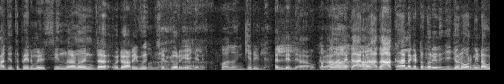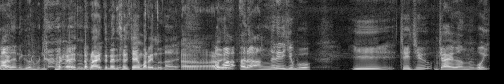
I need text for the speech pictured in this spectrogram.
ആദ്യത്തെ പേര് മെഴ്സി എന്നാണ് എന്റെ ഒരു അറിവ് ശരിക്കും പറഞ്ഞു കഴിഞ്ഞാൽ അപ്പോൾ അതെനിക്കറിയില്ല അല്ല അല്ല ആ ഓക്കെ. അല്ല കാരണം അത് ആ കാലഘട്ടം എന്ന് പറയുന്നത് ജിജോന് ഓർമ്മയുണ്ടാവില്ല. അതെനിക്ക് ഓർമ്മയില്ല. പക്ഷെ എന്റെ പ്രായത്തിനനുസരിച്ച് ഞാൻ പറയുന്നത്. അപ്പോൾ അല്ല അങ്ങനെ ഇരിക്കുമ്പോൾ ഈ ചേച്ചി ചായ തന്ന് പോയി.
